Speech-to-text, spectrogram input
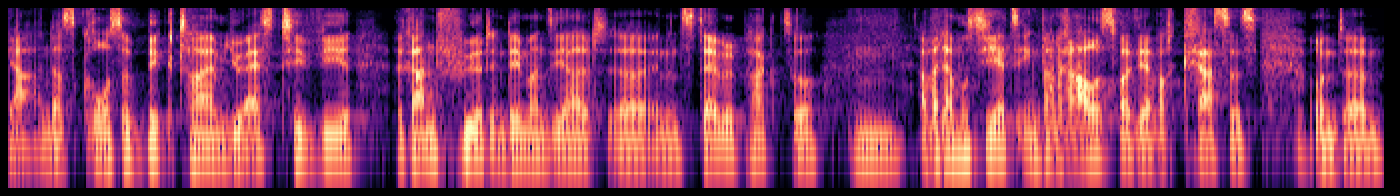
ja an das große Big Time US TV ranführt, indem man sie halt äh, in den Stable packt so. Aber da muss sie jetzt irgendwann raus, weil sie einfach krass ist. Und ähm,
